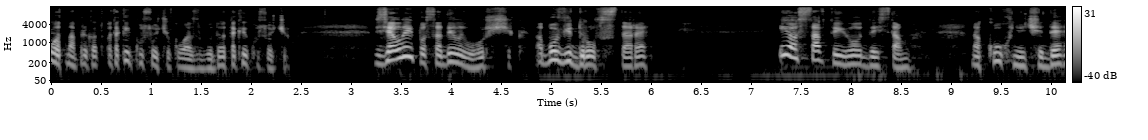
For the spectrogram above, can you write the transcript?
От, наприклад, отакий кусочок у вас буде, отакий кусочок. Взяли і посадили горщик або відро в старе. І оставте його десь там на кухні чи де.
